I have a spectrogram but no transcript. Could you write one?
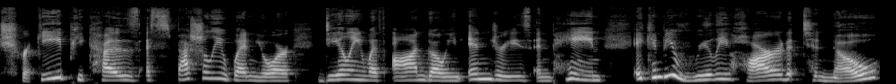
tricky because, especially when you're dealing with ongoing injuries and pain, it can be really hard to know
